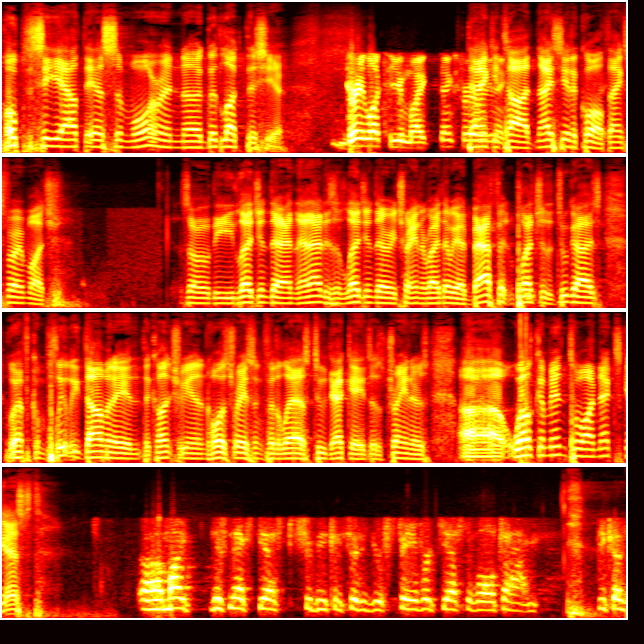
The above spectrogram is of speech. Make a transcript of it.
Hope to see you out there some more, and uh, good luck this year. Great luck to you, Mike. Thanks for Thank everything. you, Todd. Nice of you to call. Thanks very much. So the legendary, and that is a legendary trainer right there. We had Baffert and Pletcher, the two guys who have completely dominated the country in horse racing for the last two decades as trainers. Uh, welcome into our next guest. Uh, Mike, this next guest should be considered your favorite guest of all time because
